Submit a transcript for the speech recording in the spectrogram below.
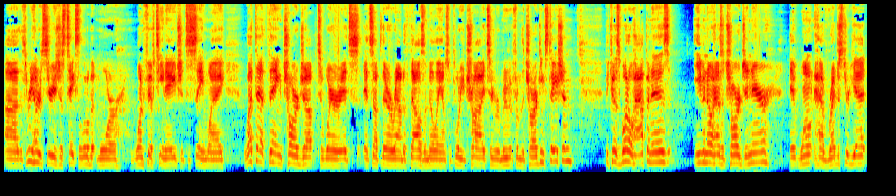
Uh, the 300 series just takes a little bit more. 115H, it's the same way. Let that thing charge up to where it's it's up there around a 1,000 milliamps before you try to remove it from the charging station. Because what will happen is, even though it has a charge in there, it won't have registered yet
